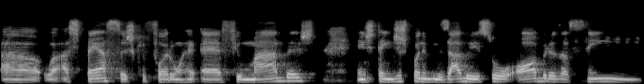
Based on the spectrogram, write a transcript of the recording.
as peças que foram é, filmadas. A gente tem disponibilizado isso, obras assim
